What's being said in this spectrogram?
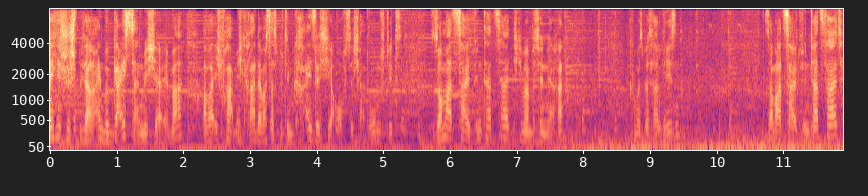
Technische Spielereien begeistern mich ja immer, aber ich frage mich gerade, was das mit dem Kreisel hier auf sich hat. Oben steht Sommerzeit, Winterzeit. Ich gehe mal ein bisschen näher ran. Kann man es besser lesen? Sommerzeit, Winterzeit.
